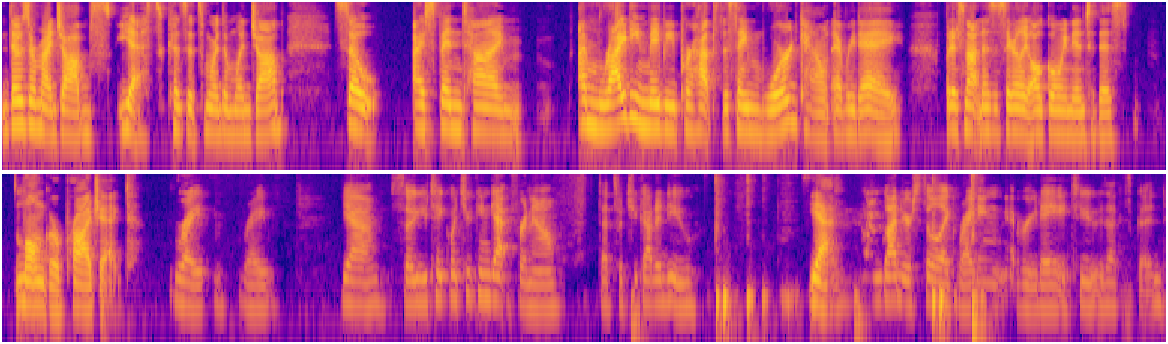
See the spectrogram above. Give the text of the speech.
those are my jobs. Yes, cuz it's more than one job. So I spend time I'm writing maybe perhaps the same word count every day, but it's not necessarily all going into this longer project. Right. Right. Yeah. So you take what you can get for now. That's what you got to do. Yeah. So, I'm glad you're still like writing every day too. That's good.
